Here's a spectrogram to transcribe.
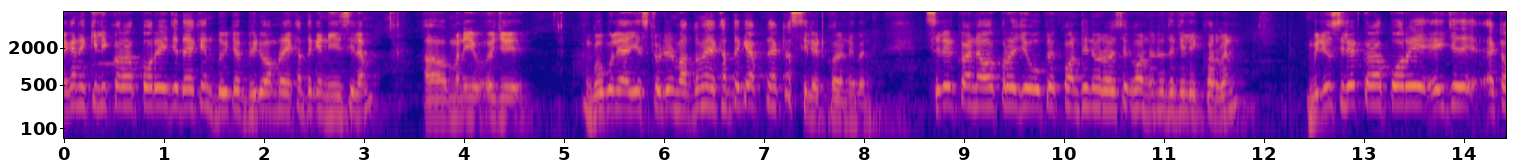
এখানে ক্লিক করার পরে এই যে দেখেন, দুইটা ভিডিও আমরা এখান থেকে নিয়েছিলাম। মানে ওই যে গুগল আই স্টুডিওর মাধ্যমে এখান থেকে আপনি একটা সিলেক্ট করে নেবেন। সিলেক্ট করে নেওয়ার পরে যে উপরে কন্টিনিউ রয়েছে কন্টিনিউতে ক্লিক করবেন। ভিডিও সিলেক্ট করার পরে এই যে একটা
